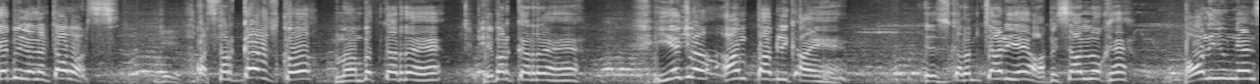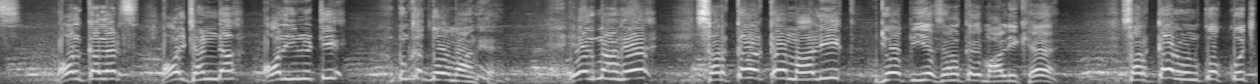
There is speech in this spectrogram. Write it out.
cable and towers और सरकार इसको मोहब्बत कर रहे हैं फेवर कर रहे हैं। ये जो आम पब्लिक आए हैं इस कर्मचारी हैं ऑफिसर लोग हैं all unions all colours all झंडा ऑल यूनिटी उनका दो मांग है। एक मांग है सरकार का मालिक जो बी का मालिक है सरकार उनको कुछ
